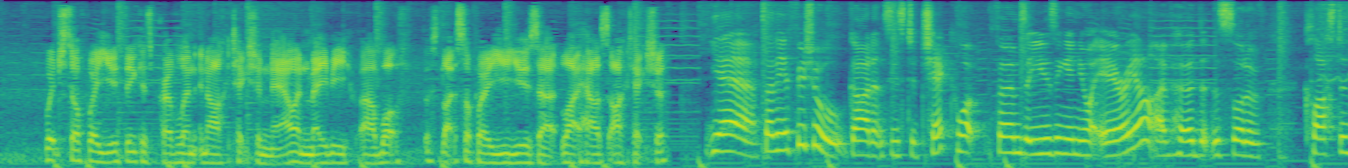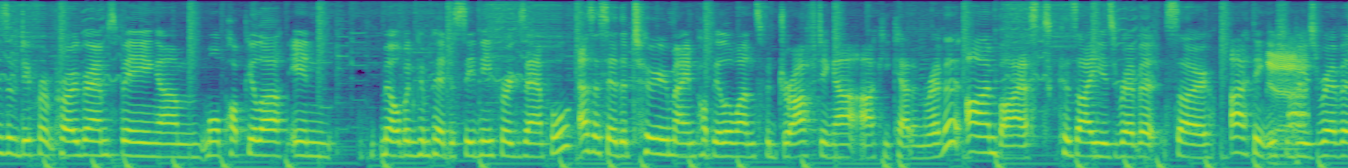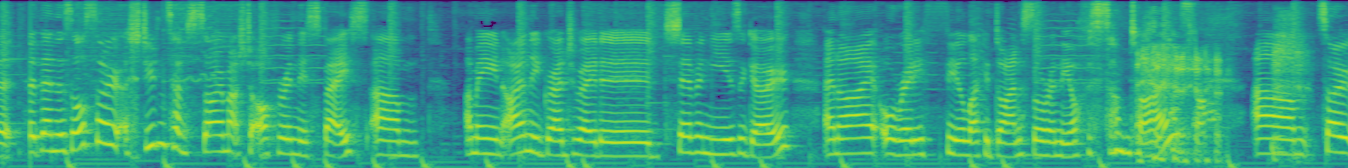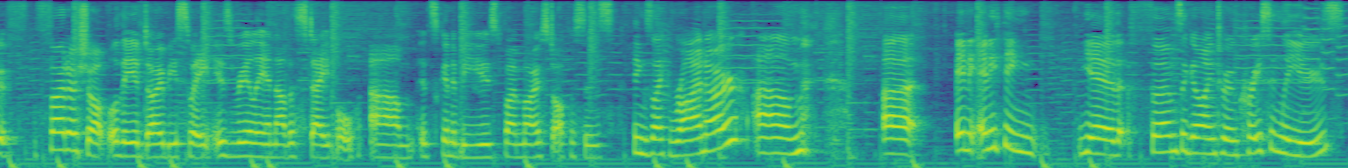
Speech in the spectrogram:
which software you think is prevalent in architecture now, and maybe uh, what like software you use at Lighthouse Architecture? Yeah, so the official guidance is to check what firms are using in your area. I've heard that there's sort of clusters of different programs being um, more popular in Melbourne compared to Sydney, for example. As I said, the two main popular ones for drafting are ArchiCAD and Revit. I'm biased because I use Revit, so I think you should use Revit. But then there's also, students have so much to offer in this space. Um, I mean, I only graduated seven years ago and I already feel like a dinosaur in the office sometimes. um, so, Photoshop or the Adobe Suite is really another staple. Um, it's going to be used by most offices. Things like Rhino, um, uh, any, anything, yeah, that firms are going to increasingly use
